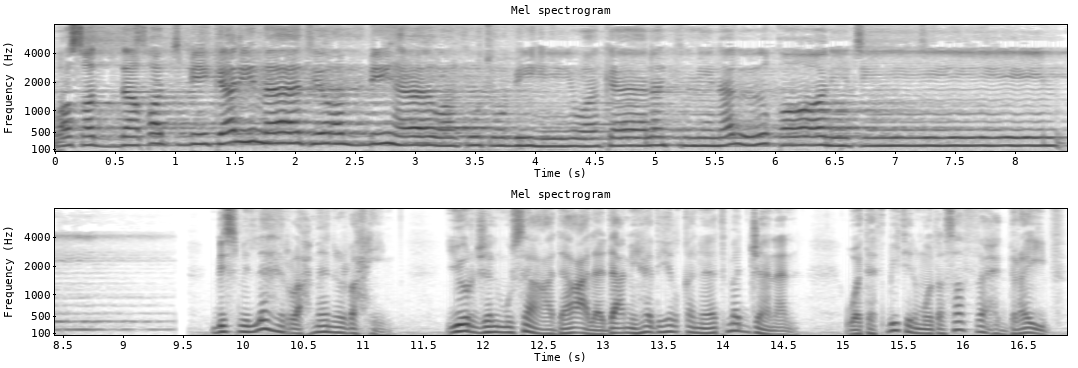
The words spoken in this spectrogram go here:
وصدقت بكلمات ربها وكتبه وكانت من القانتين. بسم الله الرحمن الرحيم. يرجى المساعدة على دعم هذه القناة مجانا وتثبيت المتصفح برايف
